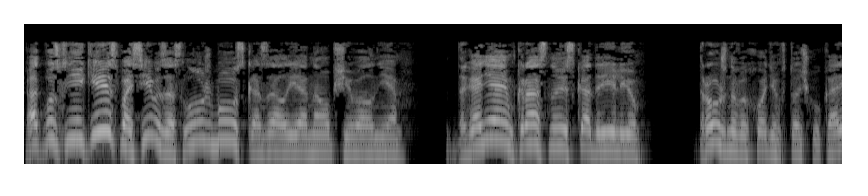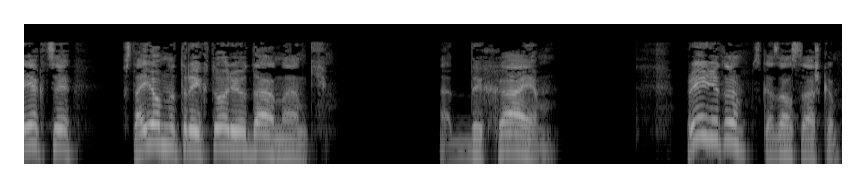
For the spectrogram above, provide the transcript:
«Отпускники, спасибо за службу», — сказал я на общей волне. «Догоняем красную эскадрилью, дружно выходим в точку коррекции, встаем на траекторию до Ананки. Отдыхаем». «Принято», — сказал Сашка.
